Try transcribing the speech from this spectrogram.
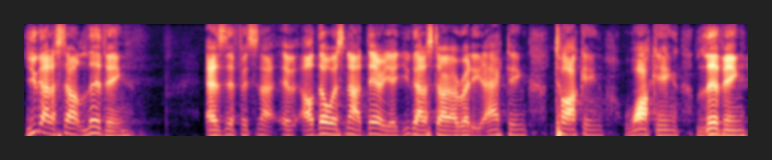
You got to start living as if it's not, if, although it's not there yet, you got to start already acting, talking, walking, living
